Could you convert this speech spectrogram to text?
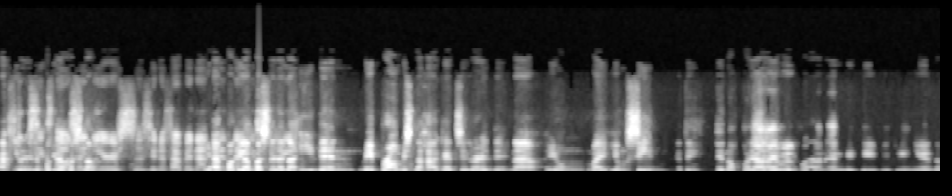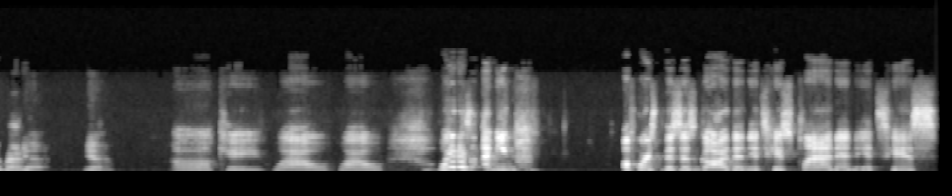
After Yung nila paglabas 6,000 ng, years na sinasabi natin. yeah, na paglabas nila ng. Eden, may promise na kagad si Lord eh, na yung, may, yung seed, ito yung tinok ko. Yeah, I will put an enmity between you and the man. Yeah, yeah. Okay. Wow. Wow. Why does I mean of course this is God and it's his plan and it's his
